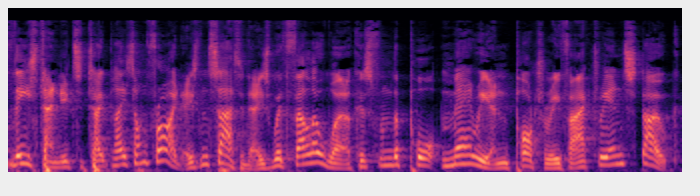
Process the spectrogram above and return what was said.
These tended to take place on Fridays and Saturdays with fellow workers from the Portmeirion pottery factory in Stoke.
